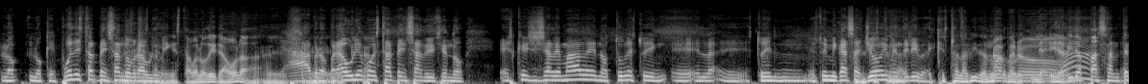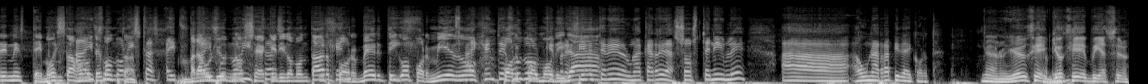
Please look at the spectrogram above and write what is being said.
lo, lo que puede estar pensando Braulio. También estaba lo de Iraola. eh, Ya, eh, pero Braulio puede estar pensando y diciendo, es que si sale mal, en octubre estoy en, eh, en la- eh, estoy en, estoy en mi casa, yo y Mendilibar. Es que está la vida, No, pero- La- y la vida Ya. pasan trenes, te Pues montas o hay no te montas. hay fu- hay Braulio no se ha querido montar y gen- por vértigo, por miedo, Hay gente de por fútbol que prefiere comodidad. tener una carrera sostenible a, a una rápida y corta. No, no, yo que, yo que voy a hacer,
